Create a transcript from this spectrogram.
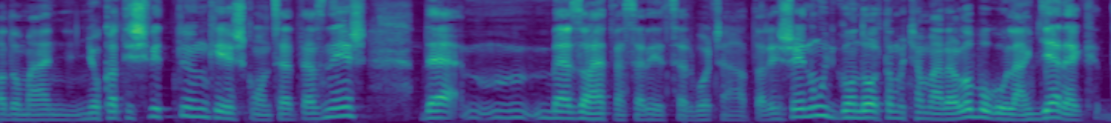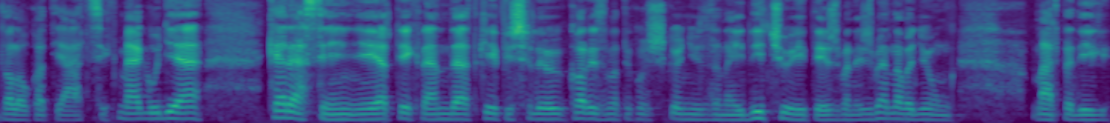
adományokat is vittünk, és koncertezni is, de ez a 70-szer egyszer bocsánattal. És én úgy gondoltam, hogy ha már a lobogólánk gyerek dalokat játszik meg, ugye keresztény értékrendet képviselő karizmatikus könnyűzenei dicsőítésben is benne vagyunk, már pedig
